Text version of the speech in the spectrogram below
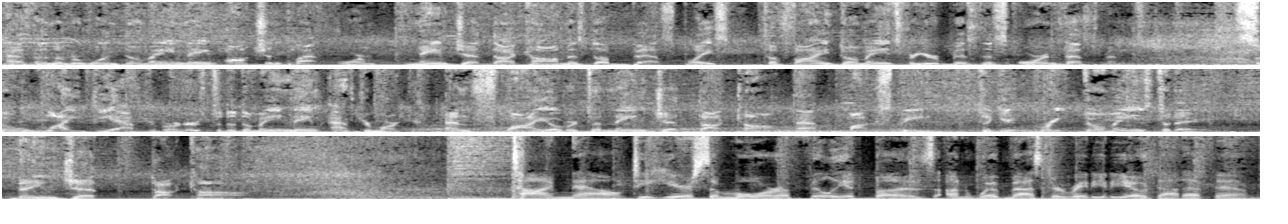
As the number one domain name auction platform, namejet.com is the best place to find domains for your business or investment. So light the afterburners to the domain name aftermarket and fly over to namejet.com at Mach speed to get great domains today. Namejet.com. Time now to hear some more affiliate buzz on webmasterradio.fm.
